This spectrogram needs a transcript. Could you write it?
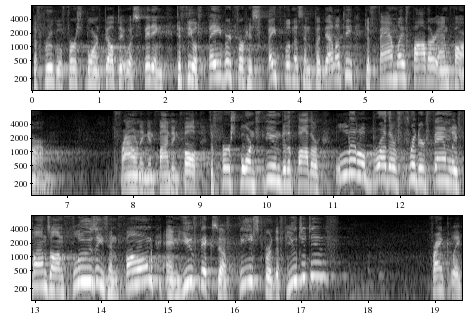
The frugal firstborn felt it was fitting to feel favored for his faithfulness and fidelity to family, father, and farm. Frowning and finding fault, the firstborn fumed to the father, Little brother frittered family funds on floozies and foam, and you fix a feast for the fugitive? Frankly,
